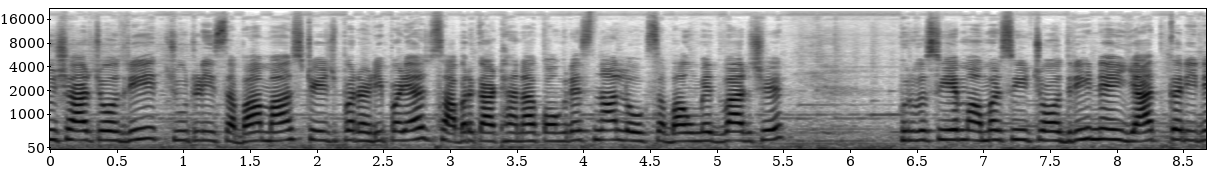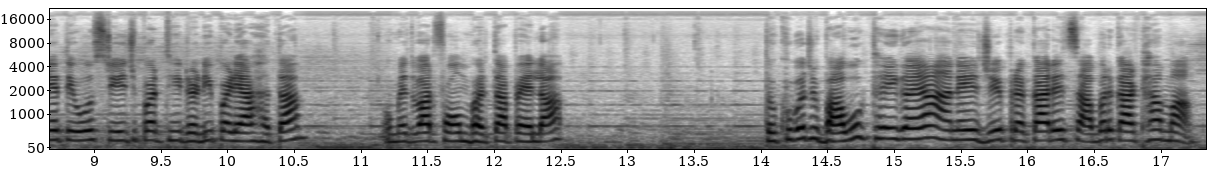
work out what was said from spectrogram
તુષાર ચૌધરી ચૂંટણી સભામાં સ્ટેજ પર રડી પડ્યા સાબરકાંઠાના કોંગ્રેસના લોકસભા ઉમેદવાર છે. પૂર્વ સીએમ અમરસિંહ ચૌધરીને યાદ કરીને તેઓ સ્ટેજ પરથી રડી પડ્યા હતા. ઉમેદવાર ફોર્મ ભરતા પહેલા તો ખૂબ જ ભાવુક થઈ ગયા અને જે પ્રકારે સાબરકાંઠામાં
